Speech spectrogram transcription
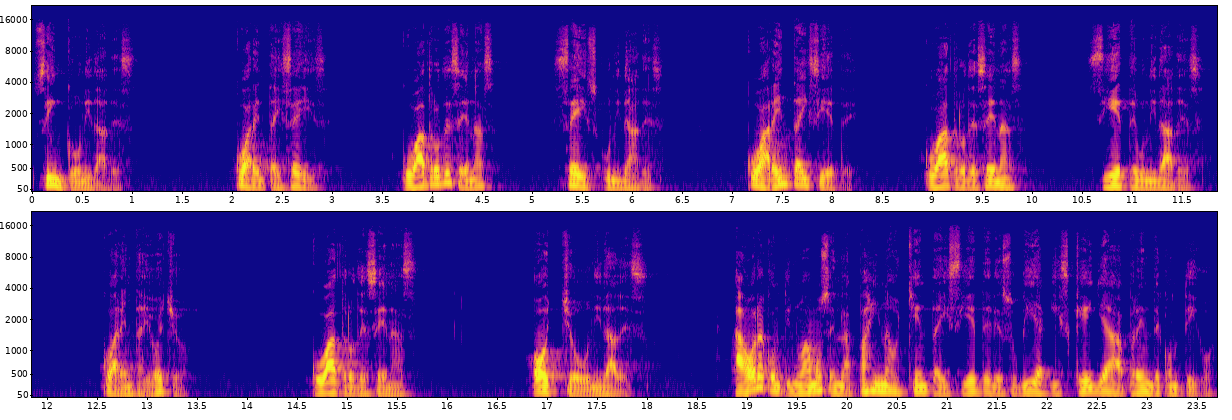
5 unidades. 46. Cuatro decenas, seis unidades. 47. Cuatro decenas, siete unidades. 48. Cuatro decenas, ocho unidades. Ahora continuamos en la página 87 de su guía Quisqueya Aprende contigo.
